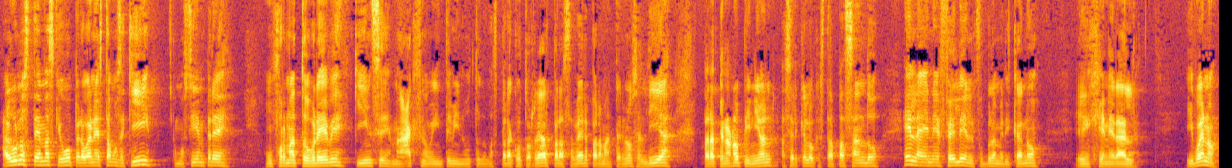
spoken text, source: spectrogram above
algunos temas que hubo, pero bueno, estamos aquí, como siempre, un formato breve, 15, máximo 20 minutos, nomás para cotorrear, para saber, para mantenernos al día, para tener una opinión acerca de lo que está pasando en la NFL, en el fútbol americano en general. Y bueno,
